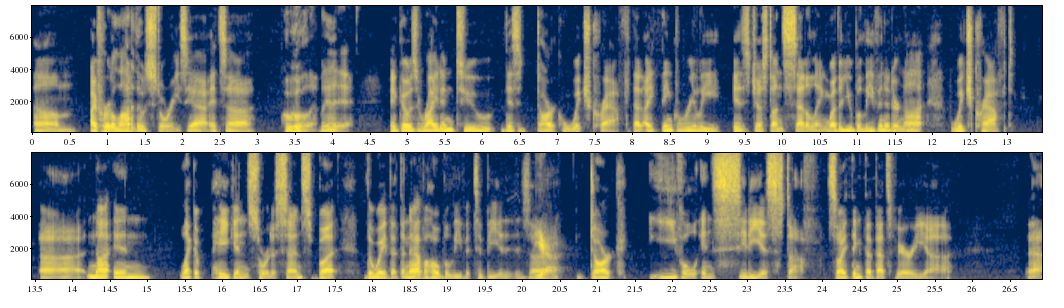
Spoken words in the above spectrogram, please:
Um, I've heard a lot of those stories. Yeah, it's uh, it goes right into this dark witchcraft that I think really is just unsettling, whether you believe in it or not. Witchcraft, uh, not in like a pagan sort of sense, but the way that the Navajo believe it to be is uh, yeah. dark, evil, insidious stuff. So I think that that's very uh, uh,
